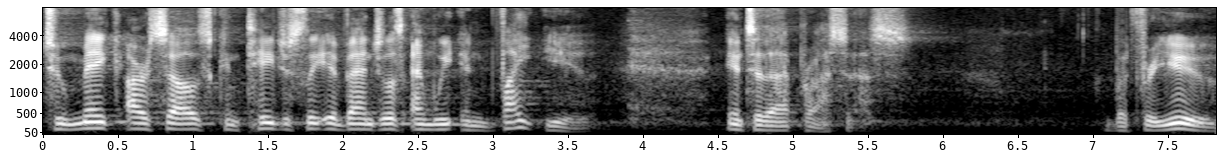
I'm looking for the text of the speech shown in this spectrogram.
to make ourselves contagiously evangelists and we invite you into that process. But for you,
